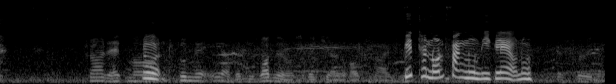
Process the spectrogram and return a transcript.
Schade, hätten wir Nun. eine Stunde eher, wenn die Sonne noch so richtig drauf scheint. ปิดถนนฝั่งนู้นอีกแล้วนู่น Wäre schöner.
